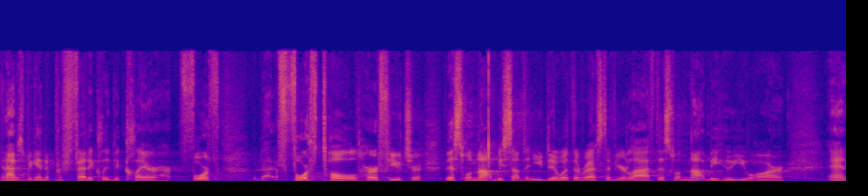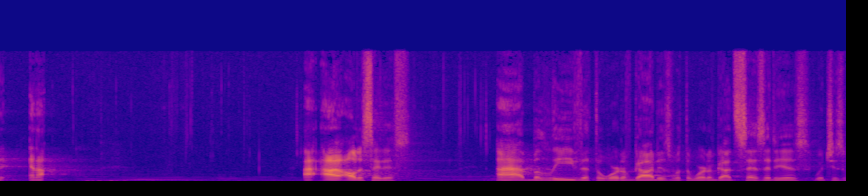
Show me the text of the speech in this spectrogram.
And I just began to prophetically declare, forth, forth told her future. This will not be something you deal with the rest of your life. This will not be who you are. And, and I, I, I'll just say this. I believe that the Word of God is what the Word of God says it is, which is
